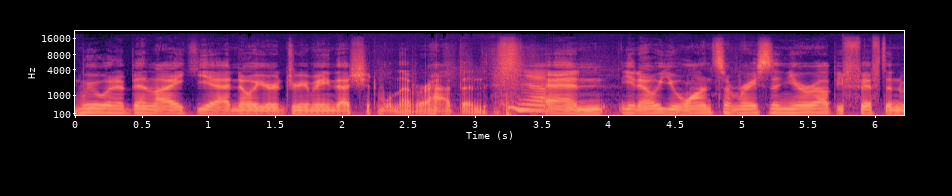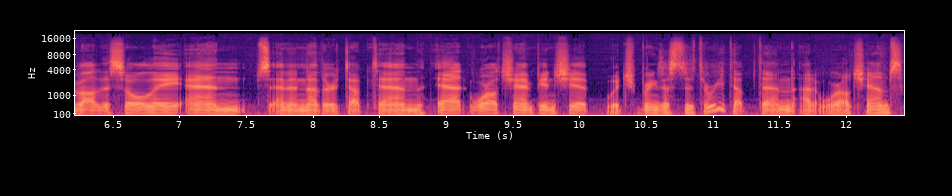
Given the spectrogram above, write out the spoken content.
we would have been like yeah no you're dreaming. That shit will never happen. Yeah. and you know you won some races in europe you fifth in val di sole and and another top 10 at world championship which brings us to three top 10 at world champs.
